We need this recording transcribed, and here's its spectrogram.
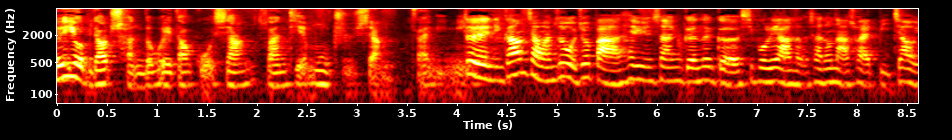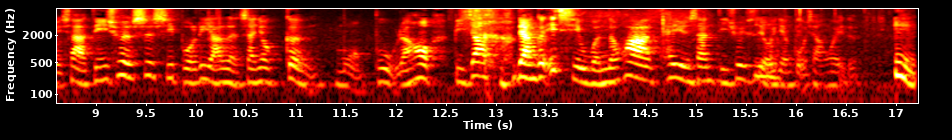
可也有比较沉的味道，果香、酸甜、木质香在里面。对你刚刚讲完之后，我就把黑云山跟那个西伯利亚冷杉都拿出来比较一下，的确是西伯利亚冷杉又更抹布，然后比较两个一起闻的话，黑云山的确是有一点果香味的。嗯，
